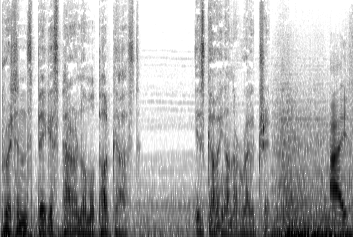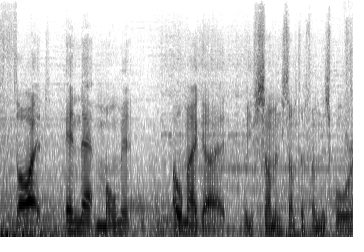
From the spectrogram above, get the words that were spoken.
Britain's biggest paranormal podcast is going on a road trip. I thought in that moment, oh my God, we've summoned something from this board.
